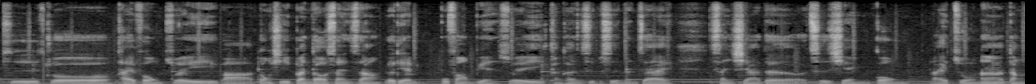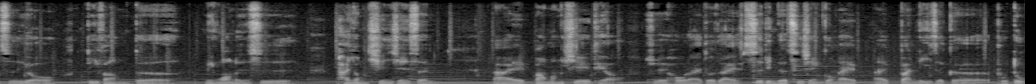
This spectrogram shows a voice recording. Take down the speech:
是做台风，所以把东西搬到山上有点不方便，所以看看是不是能在山下的慈贤宫来做。那当时有地方的名望人士潘永清先生来帮忙协调。所以后来都在士林的慈贤宫来来办理这个普渡，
